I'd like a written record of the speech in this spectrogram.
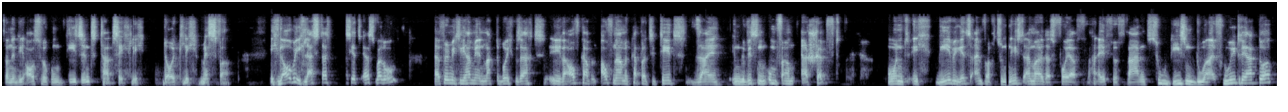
sondern die Auswirkungen, die sind tatsächlich deutlich messbar. Ich glaube, ich lasse das jetzt erstmal so. Herr Füllmich, Sie haben mir in Magdeburg gesagt, Ihre Aufnahmekapazität sei in gewissem Umfang erschöpft. Und ich gebe jetzt einfach zunächst einmal das Feuer frei für Fragen zu diesem Dual-Fluid-Reaktor.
